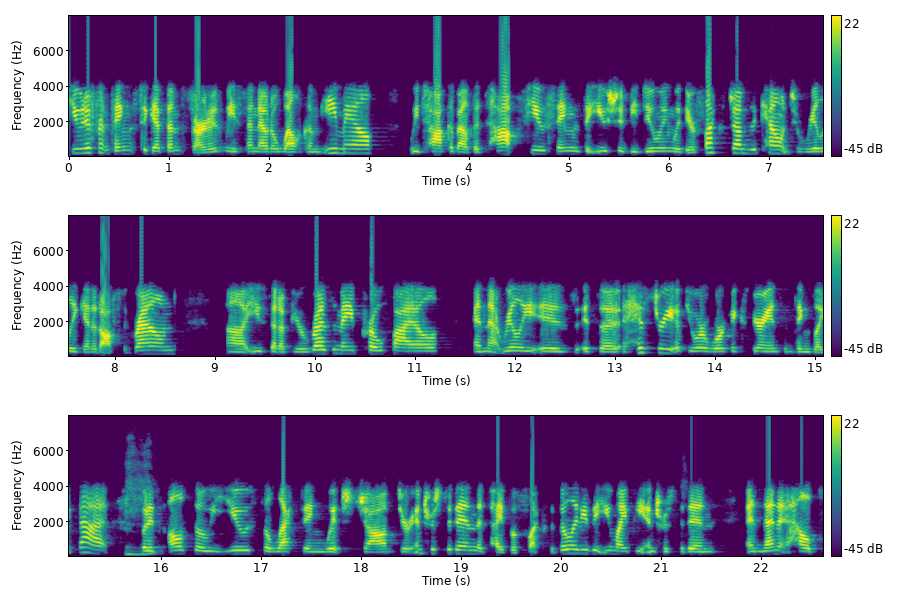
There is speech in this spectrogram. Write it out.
few different things to get them started. We send out a welcome email. We talk about the top few things that you should be doing with your FlexJobs account to really get it off the ground. Uh, you set up your resume profile. And that really is, it's a history of your work experience and things like that. Mm-hmm. But it's also you selecting which jobs you're interested in, the type of flexibility that you might be interested in. And then it helps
